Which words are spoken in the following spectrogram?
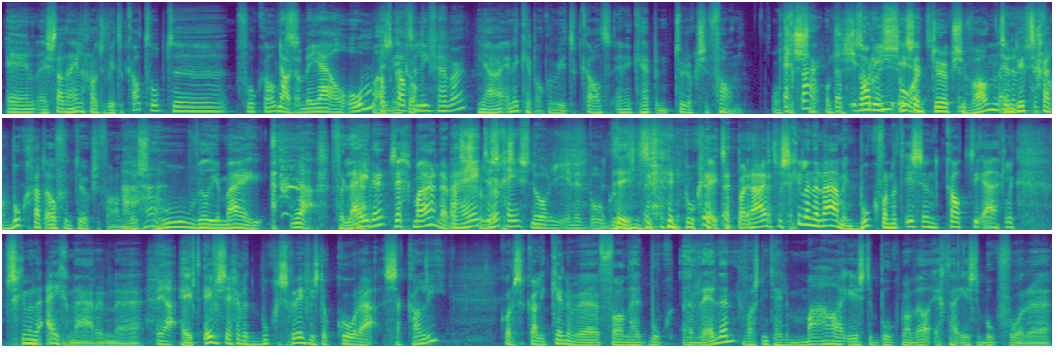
En er staat een hele grote witte kat op de voorkant. Nou, dan ben jij al om als al. kattenliefhebber. Ja, en ik heb ook een witte kat en ik heb een Turkse van. Onze, Echt waar? onze Dat is een is een, soort. Turkse van. en Turkse dit gaat, boek gaat over een Turkse van. Dus hoe wil je mij Ja. verleiden, zeg maar? Nou, Maar hij heet dus geen snorri in het boek. Nee, het boek heet het. Maar nou, hij heeft verschillende namen in het boek. Want het is een kat die eigenlijk verschillende eigenaren eh, Ja. heeft. Even zeggen dat het boek geschreven is door Cora Sakali. Cora Sakali kennen we van het boek Rennen. Het was niet helemaal haar eerste boek, maar wel echt haar eerste boek voor, eh,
